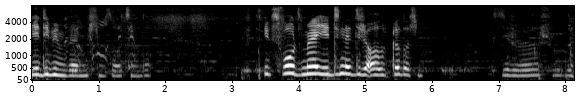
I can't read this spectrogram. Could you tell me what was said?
Yedi bin vermişim zaten de. X-Ford M7 nedir al arkadaşım? Zirve şurada.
